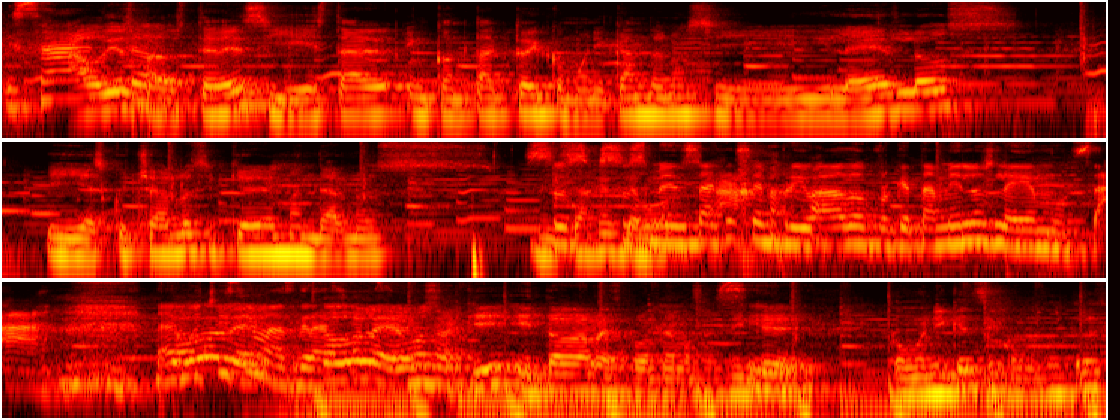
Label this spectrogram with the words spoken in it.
Exacto. audios para ustedes y estar en contacto y comunicándonos y leerlos y escucharlos si quieren mandarnos Sus, mensajes sus mensajes en privado, porque también los leemos. Ah, muchísimas le- gracias. Todo leemos aquí y todo respondemos, así Sí. que comuníquense con nosotros.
